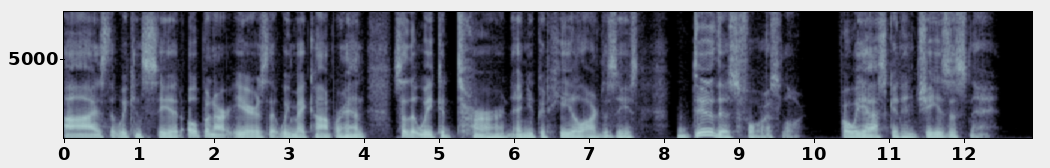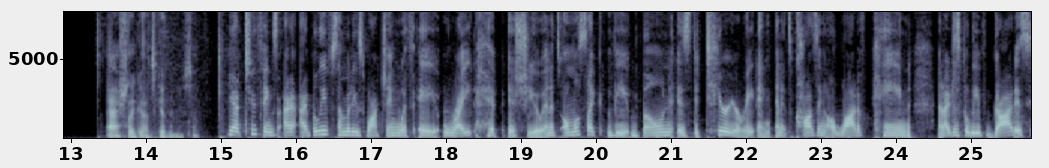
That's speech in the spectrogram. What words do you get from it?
eyes that we can see it. Open our ears that we may comprehend so that we could turn and you could heal our disease. Do this for us, Lord, for we ask it in Jesus' name. Ashley, God's given you something. Yeah, two things. I, I, believe somebody's watching with a right hip issue, and it's almost like the bone is deteriorating and it's causing a lot of pain. And I just believe God is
